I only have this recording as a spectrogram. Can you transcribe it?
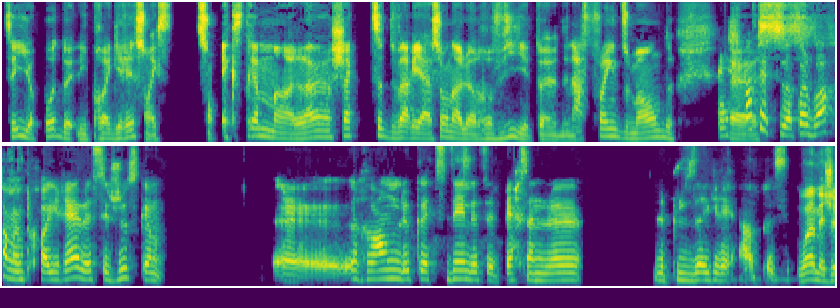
sais, il y a pas de, les progrès sont, ex- sont extrêmement lents. Chaque petite variation dans leur vie est euh, de la fin du monde. Ben, je Euh, pense que tu dois pas le voir comme un progrès, c'est juste comme euh, rendre le quotidien de cette personne-là le plus agréable possible. Ouais, mais je,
